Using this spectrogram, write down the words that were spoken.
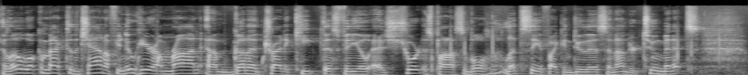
Hello, welcome back to the channel. If you're new here, I'm Ron, and I'm gonna try to keep this video as short as possible. Let's see if I can do this in under two minutes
